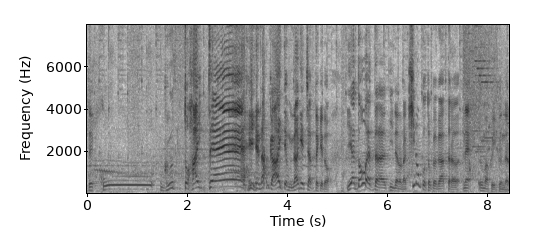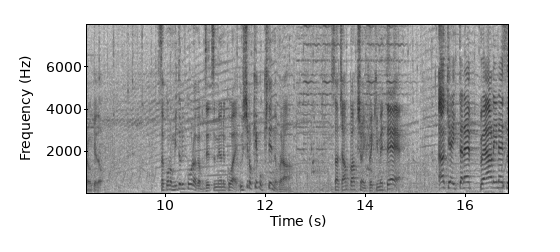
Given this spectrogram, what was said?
でこうグッと入って いやなんかアイテム投げちゃったけどいやどうやったらいいんだろうな。キノコとかがあったらねうまくいくんだろうけど。さあこの緑コーラが絶妙に怖い。後ろ結構来てんのかな。さあジャンプアクションいっぱい決めて。オッケーいったね。バリナイス。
